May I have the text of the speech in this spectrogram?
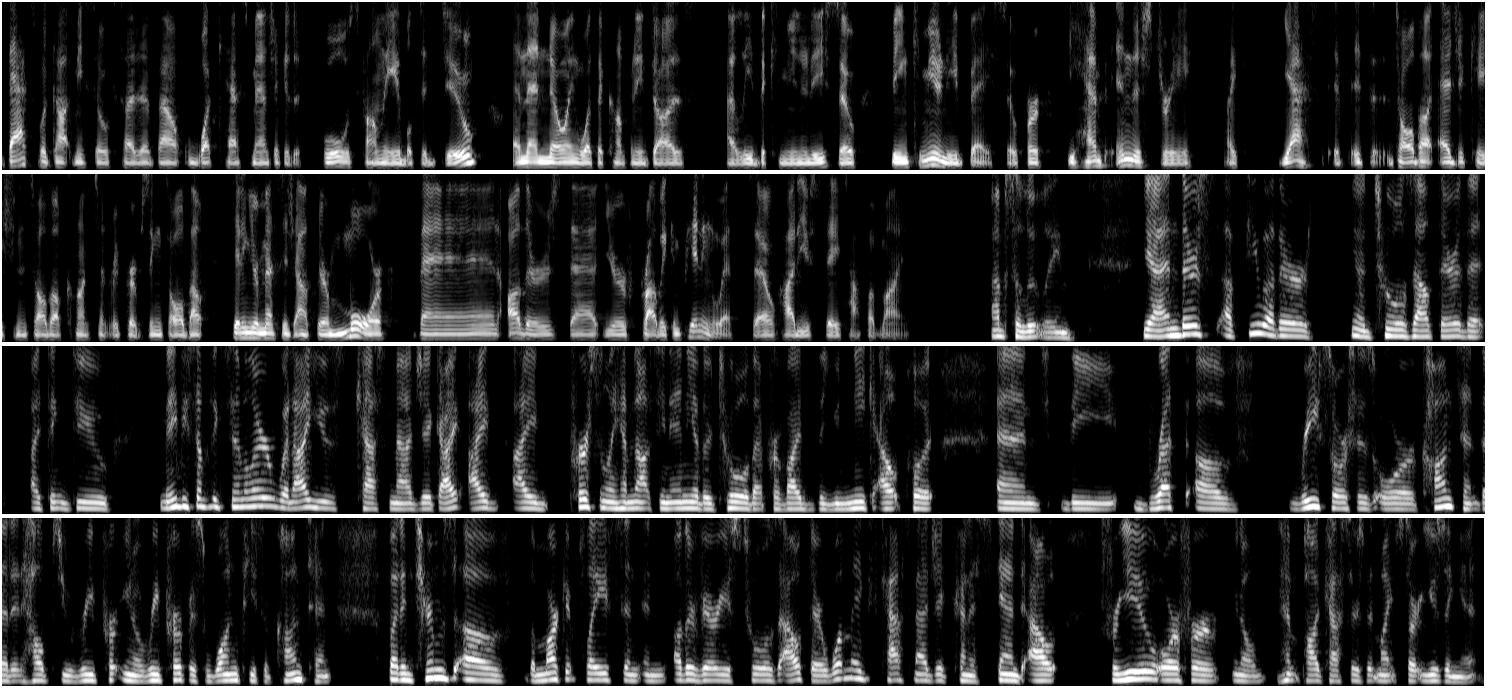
that's what got me so excited about what Cast Magic as a tool was finally able to do. And then knowing what the company does, I lead the community. So being community based. So for the hemp industry, like yes, if it's it's all about education, it's all about content repurposing, it's all about getting your message out there more than others that you're probably competing with. So how do you stay top of mind? Absolutely. Yeah, and there's a few other, you know, tools out there that I think do maybe something similar. When I used Cast Magic, I I I personally have not seen any other tool that provides the unique output and the breadth of resources or content that it helps you repur- you know repurpose one piece of content. But in terms of the marketplace and, and other various tools out there what makes cast magic kind of stand out for you or for you know hemp podcasters that might start using it?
